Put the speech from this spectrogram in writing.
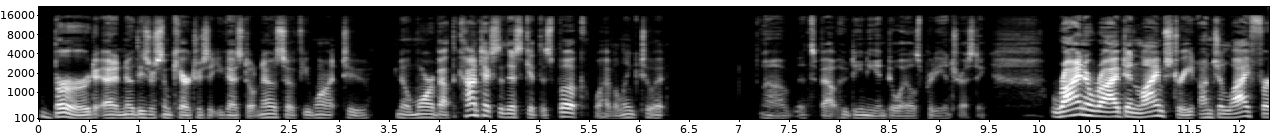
Bird, I know these are some characters that you guys don't know, so if you want to know more about the context of this, get this book. We'll have a link to it. Uh, it's about Houdini and Doyle. It's pretty interesting. Rhine arrived in Lime Street on July 1,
